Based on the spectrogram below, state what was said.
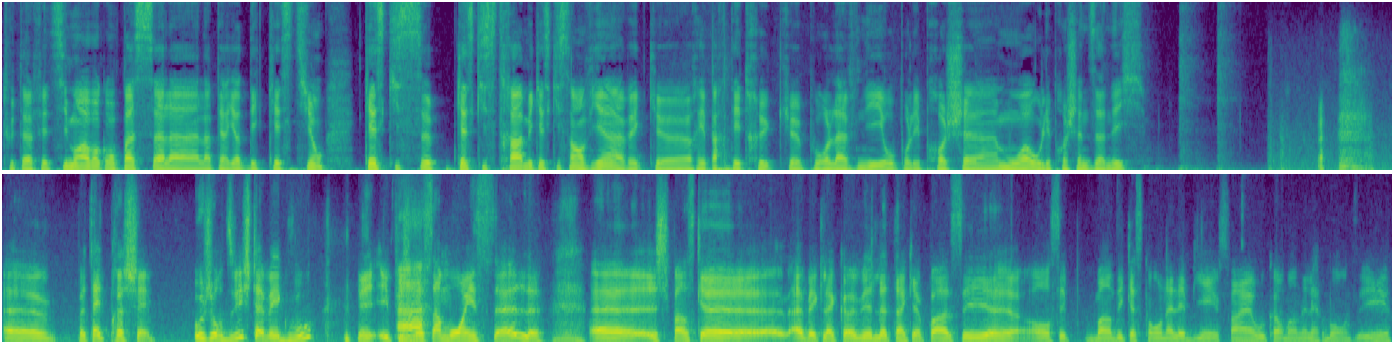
Tout à fait. Simon, avant qu'on passe à la, période des questions, qu'est-ce qui se, qu'est-ce qui se trame et qu'est-ce qui s'en vient avec euh, Répare tes trucs pour l'avenir ou pour les prochains mois ou les prochaines années? Euh, peut-être prochain. Aujourd'hui, je suis avec vous et, puis je me ah! sens moins seul. Euh, je pense que avec la COVID, le temps qui a passé, on s'est demandé qu'est-ce qu'on allait bien faire ou comment on allait rebondir.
